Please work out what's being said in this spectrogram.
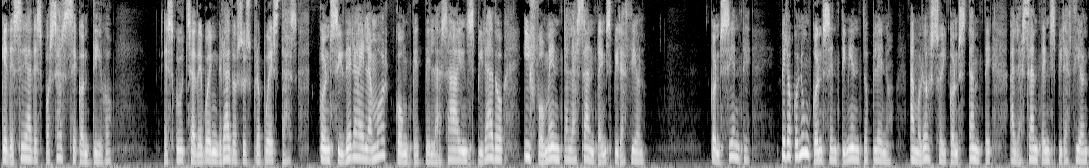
que desea desposarse contigo. Escucha de buen grado sus propuestas, considera el amor con que te las ha inspirado y fomenta la santa inspiración. Consiente, pero con un consentimiento pleno, amoroso y constante a la santa inspiración,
